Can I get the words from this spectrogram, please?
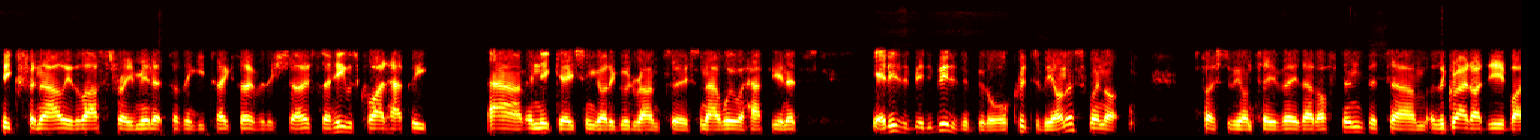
big finale. The last three minutes, I think he takes over the show, so he was quite happy. Um, and Nick Geeson got a good run too. So no, we were happy, and it's yeah, it is a bit, it is a bit awkward to be honest. We're not supposed to be on TV that often, but um, it was a great idea by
